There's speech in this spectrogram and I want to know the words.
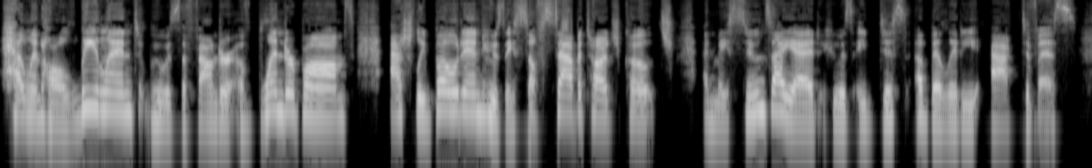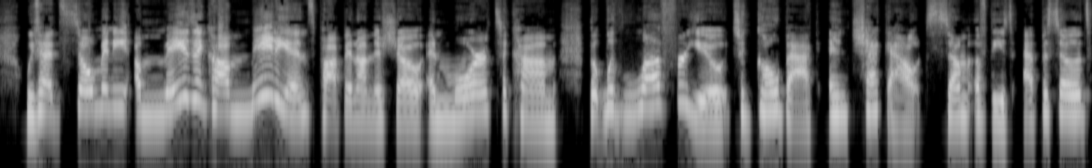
Helen Hall Leland, who is the founder of Blender Bombs, Ashley Bowden, who's a self sabotage coach, and Maysoon Zayid, who is a disability activist. We've had so many amazing comedians pop in on this show and more to come, but would love for you to go back and check out some of these episodes,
